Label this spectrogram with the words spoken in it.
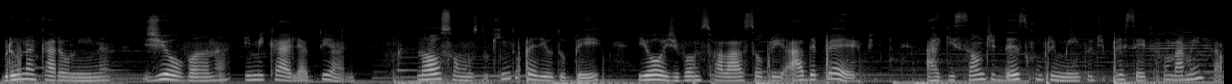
Bruna Carolina, Giovana e Micaele Adriane. Nós somos do quinto período B e hoje vamos falar sobre ADPF, Arguição de Descumprimento de Preceito Fundamental.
